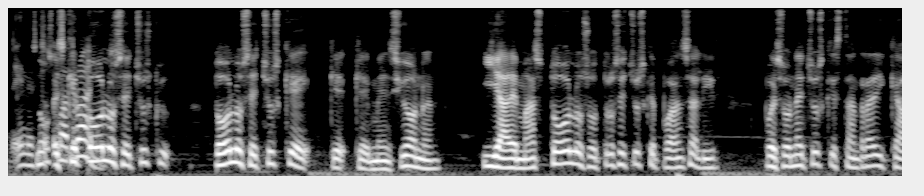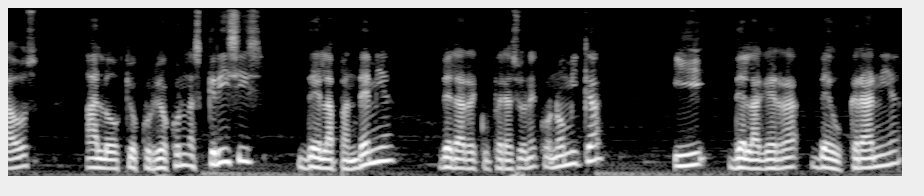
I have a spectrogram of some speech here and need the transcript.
en estos no, es que todos los hechos que, todos los hechos que, que, que mencionan y además todos los otros hechos que puedan salir, pues son hechos que están radicados a lo que ocurrió con las crisis de la pandemia, de la recuperación económica y de la guerra de Ucrania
